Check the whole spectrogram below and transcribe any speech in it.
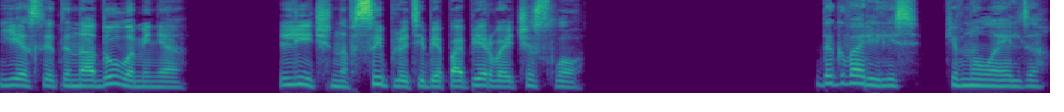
Если ты надула меня, лично всыплю тебе по первое число». «Договорились», — кивнула Эльза.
